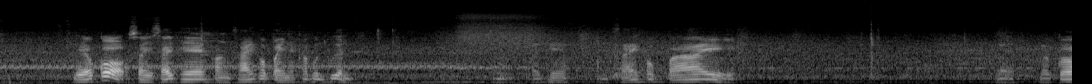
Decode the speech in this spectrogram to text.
ๆ แล้วก็ใส่สายแพรฝั่งซ้ายเข้าไปนะครับเพื่อนๆ สายแพรฝั่งซ้ายเข้าไป แล้วก็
